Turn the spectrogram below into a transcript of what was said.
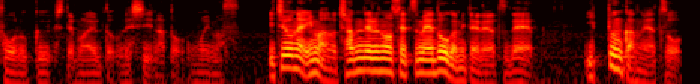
登録してもらえると嬉しいなと思います。一応ね今あのチャンネルの説明動画みたいなやつで1分間のやつを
